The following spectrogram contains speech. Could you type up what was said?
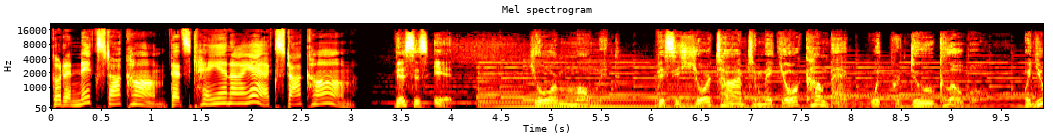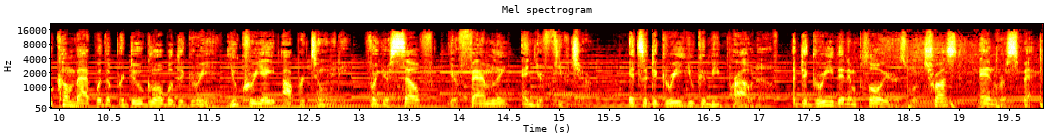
Go to Knix.com. That's KNIX.com. This is it. Your moment. This is your time to make your comeback with Purdue Global. When you come back with a Purdue Global degree, you create opportunity for yourself, your family, and your future. It's a degree you can be proud of, a degree that employers will trust and respect.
